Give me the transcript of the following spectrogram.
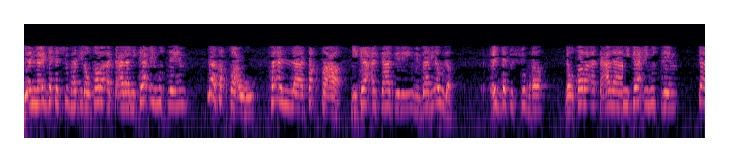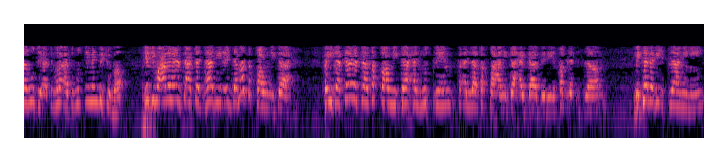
لأن عدة الشبهة لو طرأت على نكاح المسلم لا تقطعه. فألا تقطع نكاح الكافر من باب أولى. عدة الشبهة لو طرأت على نكاح مسلم كأن وطئت امرأة مسلم بشبهة. يجب عليها أن تعتد هذه العدة ما تقطع النكاح. فإذا كانت لا تقطع نكاح المسلم فألا تقطع نكاح الكافر قبل الإسلام بسبب إسلامه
